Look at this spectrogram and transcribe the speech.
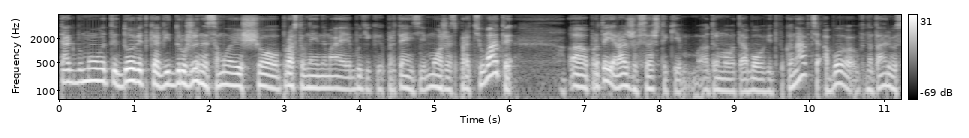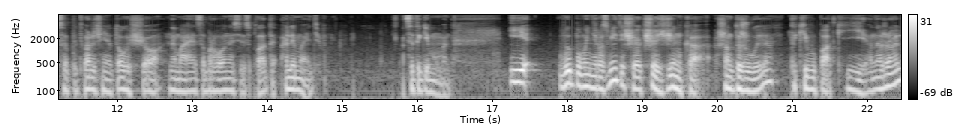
так би мовити, довідка від дружини самої, що просто в неї немає будь-яких претензій, може спрацювати. Проте я раджу все ж таки отримувати або від виконавця, або в нотаріуса підтвердження того, що немає заборгованості сплати аліментів. Це такий момент. І ви повинні розуміти, що якщо жінка шантажує, такі випадки є, на жаль,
